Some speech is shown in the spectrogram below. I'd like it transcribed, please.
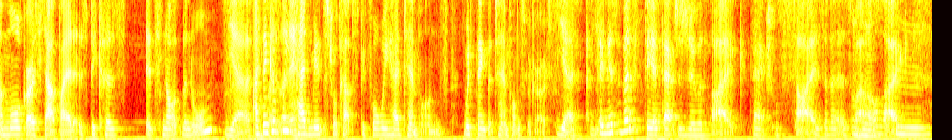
are more grossed out by it is because it's not the norm. Yeah, I think if we had menstrual cups before we had tampons, we'd think that tampons were gross. Yeah. I think there's a bit of fear factor to do with like the actual size of it as well. Like Mm.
